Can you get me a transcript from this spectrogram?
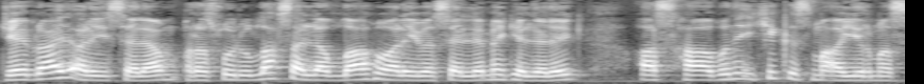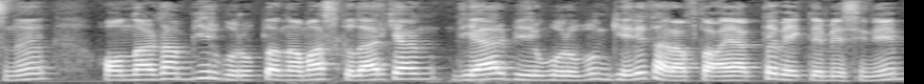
Cebrail aleyhisselam Resulullah sallallahu aleyhi ve selleme gelerek ashabını iki kısma ayırmasını, onlardan bir grupla namaz kılarken diğer bir grubun geri tarafta ayakta beklemesini,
